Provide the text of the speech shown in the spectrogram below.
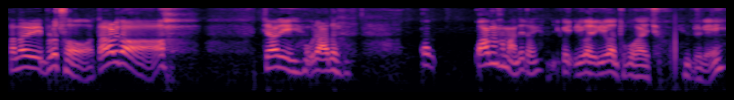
잔나비 불러쳐. 따갑니다. 대한이, 우리 아들, 꼭, 꽝 하면 안 되죠. 이거, 이거, 이거 두고 가야죠. 힘들게.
